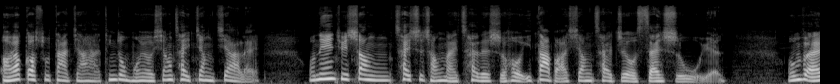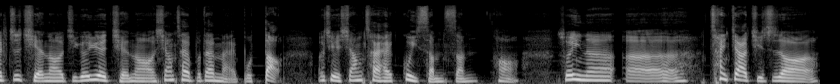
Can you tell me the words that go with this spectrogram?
哦。要告诉大家了，听众朋友，香菜降价嘞！我那天去上菜市场买菜的时候，一大把香菜只有三十五元。我们本来之前呢，几个月前呢，香菜不但买不到，而且香菜还贵三三哈。所以呢，呃，菜价其实啊。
